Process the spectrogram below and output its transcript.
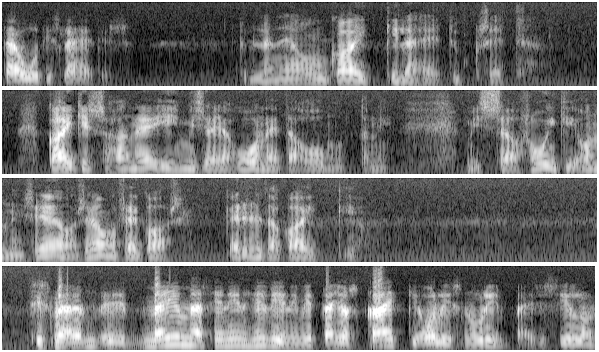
tämä uutislähetys? Kyllä ne on kaikki lähetykset. Kaikissahan ei ihmisiä ja huoneita ole, mutta niin, missä suinkin on, niin se on, se on sekaisin. Kerta kaikkia. Siis mä, mä ymmärsin niin hyvin, nimittäin jos kaikki olisi nurinpäin, siis silloin,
